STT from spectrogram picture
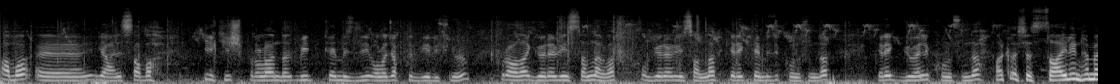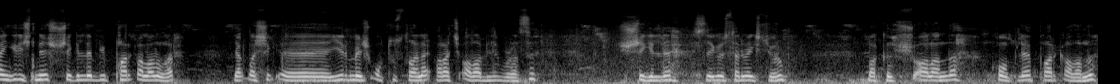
Ama e, yani sabah ilk iş buralarında bir temizliği olacaktır diye düşünüyorum. Burada görevli insanlar var. O görevli insanlar gerek temizlik konusunda gerek güvenlik konusunda. Arkadaşlar sahilin hemen girişinde şu şekilde bir park alanı var. Yaklaşık e, 25-30 tane araç alabilir burası. Şu şekilde size göstermek istiyorum. Bakın şu alanda komple park alanı.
